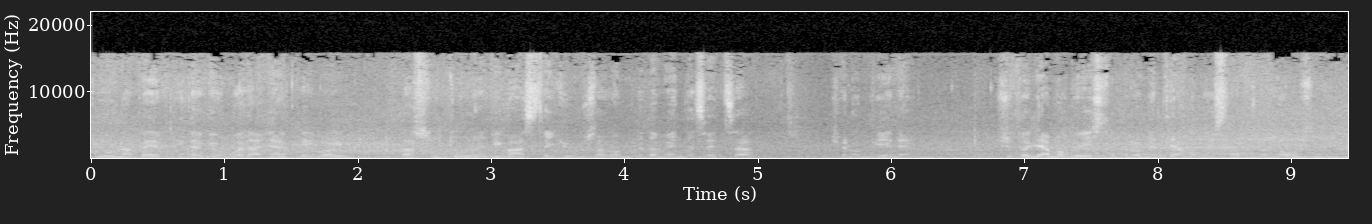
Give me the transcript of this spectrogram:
più una perdita che un guadagno, anche poi la struttura è rimasta chiusa completamente senza, non viene, ci togliamo questo però mettiamo quest'altra cosa.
